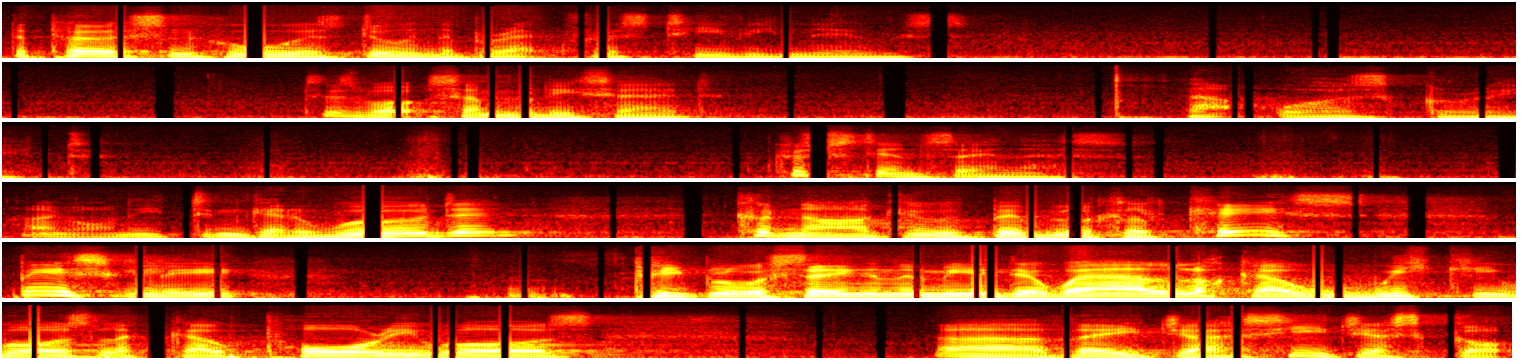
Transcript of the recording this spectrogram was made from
the person who was doing the breakfast TV news. This is what somebody said. That was great. Christian saying this. Hang on, he didn't get a word in, couldn't argue a biblical case. Basically, people were saying in the media, well, look how weak he was, look how poor he was. Uh, they just, he just got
